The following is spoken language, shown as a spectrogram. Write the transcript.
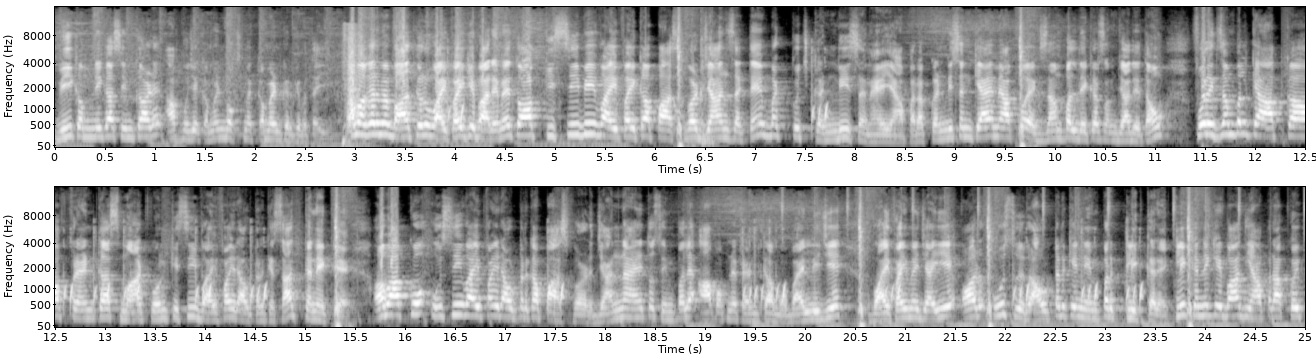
वी कंपनी का सिम कार्ड है। आप मुझे कमेंट बॉक्स में कमेंट करके बताइएगा। अब अगर मैं बात करूँ वाईफाई के बारे में तो आप किसी भी वाईफाई का पासवर्ड जान सकते हैं बट कुछ कंडीशन है यहाँ पर। अब कंडीशन क्या है, मैं आपको एग्ज़ाम्पल देकर समझा देता हूँ। फॉर एग्ज़ाम्पल क्या आपका फ्रेंड का स्मार्टफ़ोन किसी वाईफाई राउटर के साथ कनेक्ट है? अब आपको उसी वाईफाई राउटर का पासवर्ड जानना है तो सिंपल है, आप अपने फ्रेंड का मोबाइल लीजिए वाईफाई में जाइए और उस राउटर के नेम पर क्लिक करें। क्लिक करने के बाद यहाँ पर आपको एक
